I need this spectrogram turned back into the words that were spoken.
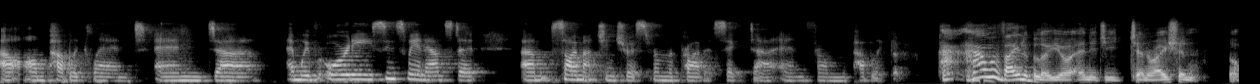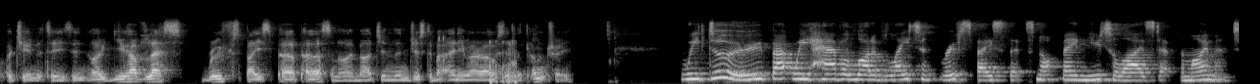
uh, on public land. And, uh, and we've already, since we announced it, um, so much interest from the private sector and from the public. How available are your energy generation opportunities? Like you have less roof space per person, I imagine, than just about anywhere else in the country. We do, but we have a lot of latent roof space that's not being utilised at the moment.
